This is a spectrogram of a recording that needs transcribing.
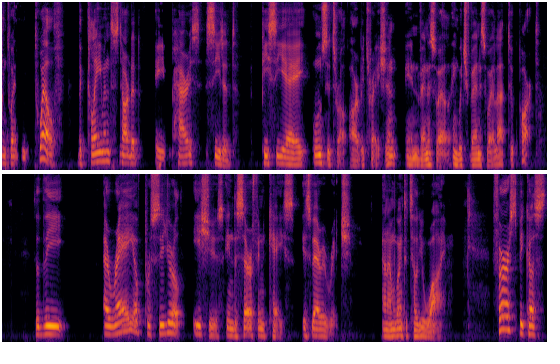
In 2012, the claimant started a Paris seated PCA UNCITRAL arbitration in Venezuela, in which Venezuela took part. So the array of procedural issues in the Serafin case is very rich, and I'm going to tell you why. First, because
